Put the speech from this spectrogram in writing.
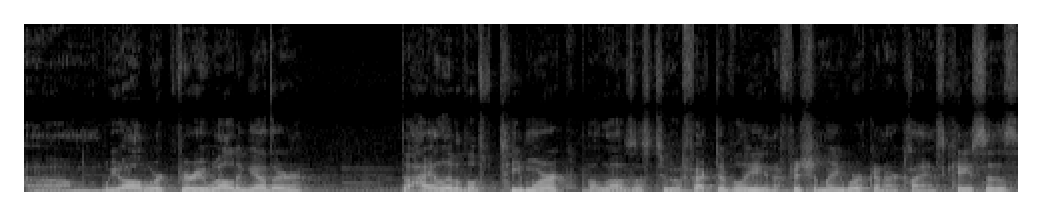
Um, we all work very well together. The high level of teamwork allows us to effectively and efficiently work on our clients' cases.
